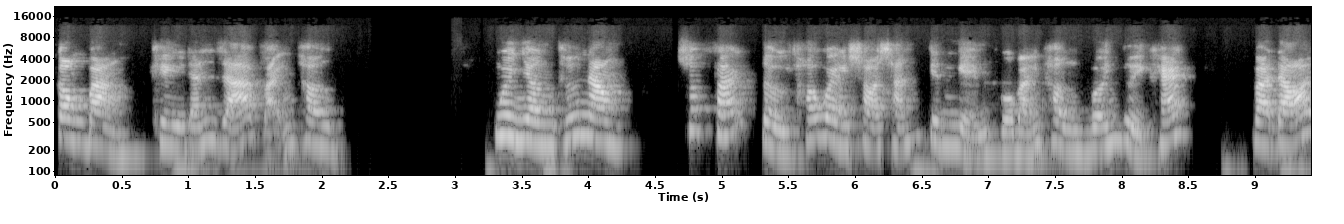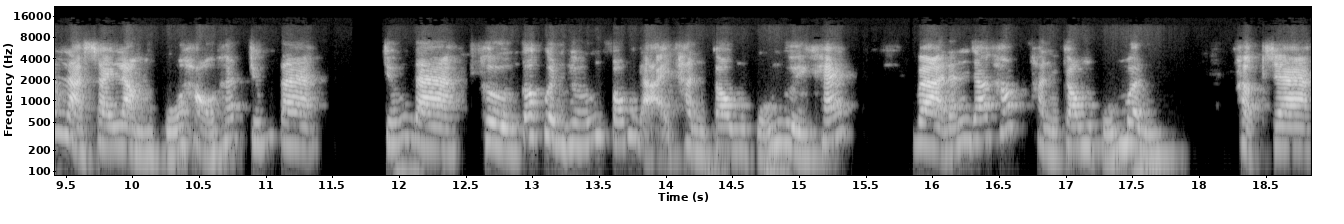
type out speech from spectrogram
công bằng khi đánh giá bản thân. Nguyên nhân thứ năm xuất phát từ thói quen so sánh kinh nghiệm của bản thân với người khác và đó là sai lầm của hầu hết chúng ta. Chúng ta thường có khuynh hướng phóng đại thành công của người khác và đánh giá thấp thành công của mình. Thật ra,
